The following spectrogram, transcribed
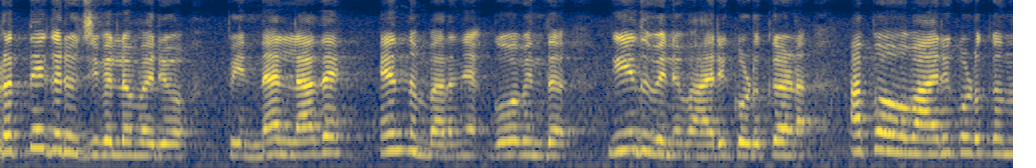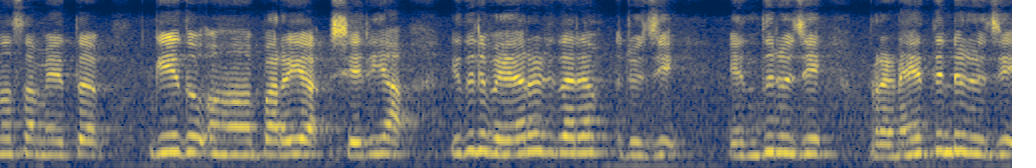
പ്രത്യേക രുചി വല്ലതും വരുമോ പിന്നെ അല്ലാതെ എന്നും പറഞ്ഞ് ഗോവിന്ദ് ഗീതുവിന് വാരി കൊടുക്കുകയാണ് അപ്പോൾ വാരി കൊടുക്കുന്ന സമയത്ത് ഗീതു പറയുക ശരിയാ ഇതിൽ വേറൊരു തരം രുചി. എന്ത് രുചി? പ്രണയത്തിന്റെ രുചി.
